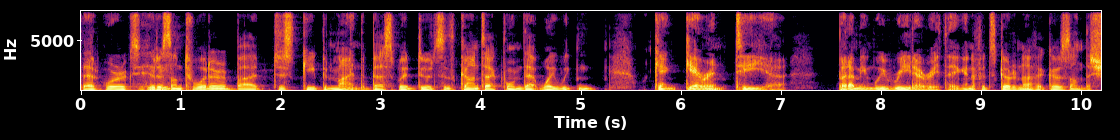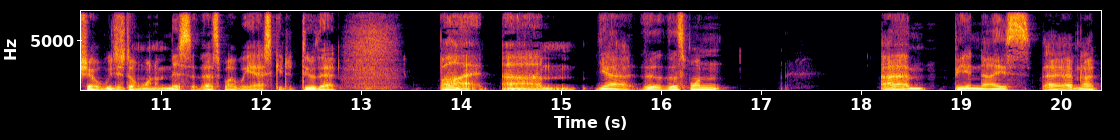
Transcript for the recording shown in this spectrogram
That works. Hit us on Twitter, but just keep in mind the best way to do it is through the contact form. That way we can, we can't guarantee you. But I mean, we read everything. And if it's good enough, it goes on the show. We just don't want to miss it. That's why we ask you to do that. But, um, yeah, th- this one, um, being nice. I, I'm not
